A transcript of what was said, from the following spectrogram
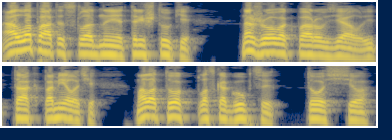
а лопаты складные, три штуки. Ножовок пару взял, и так, по мелочи. Молоток, плоскогубцы, то все.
